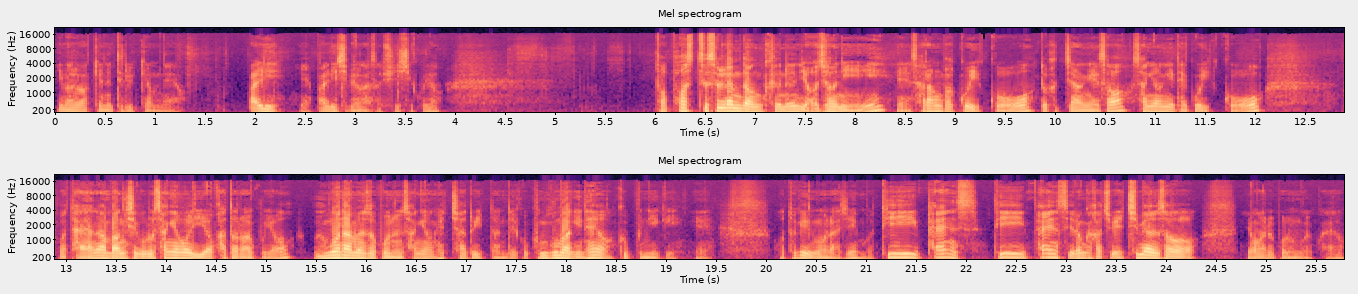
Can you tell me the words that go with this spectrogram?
이 말밖에는 드릴 게 없네요. 빨리 예, 빨리 집에 가서 쉬시고요. 더 퍼스트 슬램덩크는 여전히 예, 사랑받고 있고 또 극장에서 상영이 되고 있고 뭐 다양한 방식으로 상영을 이어가더라고요. 응원하면서 보는 상영 회차도 있던데 그 궁금하긴 해요. 그 분위기. 예. 어떻게 응원하지? 뭐 티 펜스, 티 펜스 이런 거 같이 외치면서 영화를 보는 걸까요?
